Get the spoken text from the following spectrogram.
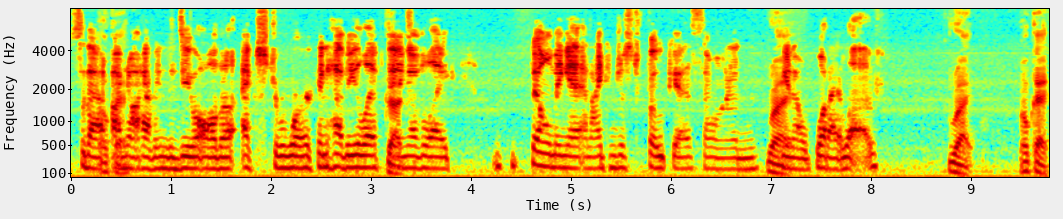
so that Okay. I'm not having to do all the extra work and heavy lifting Gotcha. of like filming it and I can just focus on Right. you know what I love. Right. Okay.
